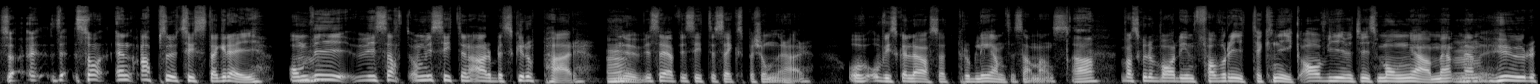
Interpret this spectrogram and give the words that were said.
Så, eh, så en absolut sista grej. Om, Mm. vi, vi satt, om vi sitter i en arbetsgrupp här Mm. nu. Vi säger att vi sitter sex personer här och, och vi ska lösa ett problem tillsammans. Ja. Vad skulle vara din favoritteknik? Av givetvis många, men, Mm. men hur,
